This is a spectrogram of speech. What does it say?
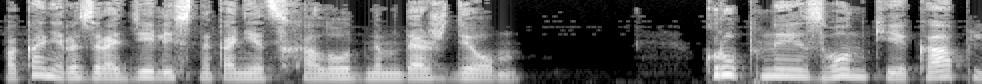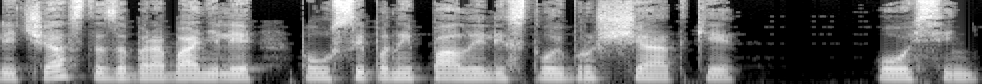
пока не разродились наконец холодным дождем. Крупные звонкие капли часто забарабанили по усыпанной палой листвой брусчатке. Осень.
